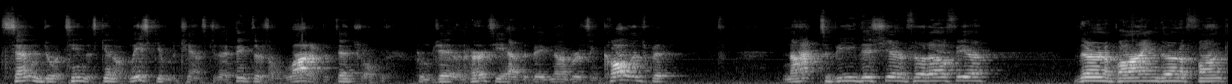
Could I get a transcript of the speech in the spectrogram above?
send him to a team that's going to at least give him a chance because I think there's a lot of potential from Jalen Hurts. He had the big numbers in college, but not to be this year in Philadelphia. They're in a bind, they're in a funk,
